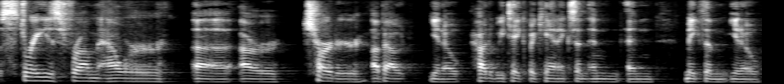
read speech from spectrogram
strays from our uh, our charter about you know how do we take mechanics and and and make them you know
